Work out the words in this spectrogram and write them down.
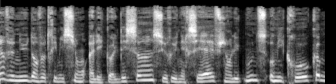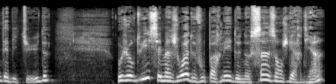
Bienvenue dans votre émission à l'école des saints sur une RCF, Jean-Luc Mouns au micro comme d'habitude. Aujourd'hui, c'est ma joie de vous parler de nos saints anges gardiens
